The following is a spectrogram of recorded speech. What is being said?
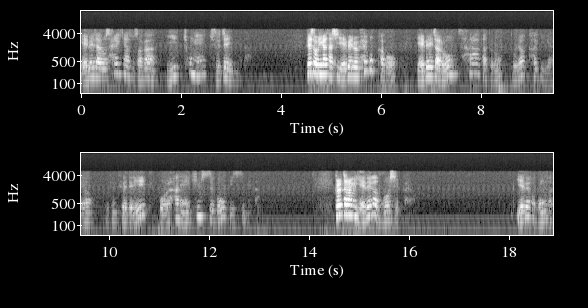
예배자로 살게 하소서가 이 총회 주제입니다. 그래서 우리가 다시 예배를 회복하고 예배자로 살아가도록 노력하기 위하여 모든 교회들이 올 한 해 힘쓰고 있습니다. 그렇다면 예배가 무엇일까요? 예배가 뭔가요?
